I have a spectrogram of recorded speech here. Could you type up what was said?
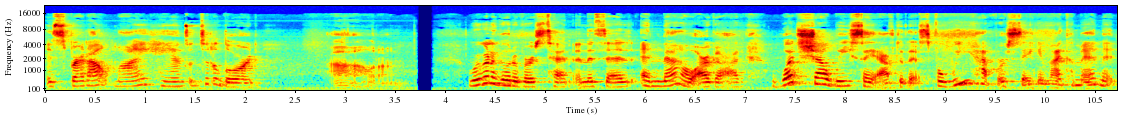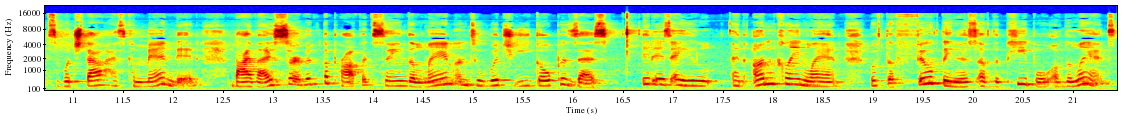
and spread out my hands unto the Lord. Uh, hold on. We're going to go to verse 10, and it says, And now, our God, what shall we say after this? For we have forsaken thy commandments, which thou hast commanded by thy servant the prophet, saying, The land unto which ye go possess, it is a an unclean land with the filthiness of the people of the lands,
